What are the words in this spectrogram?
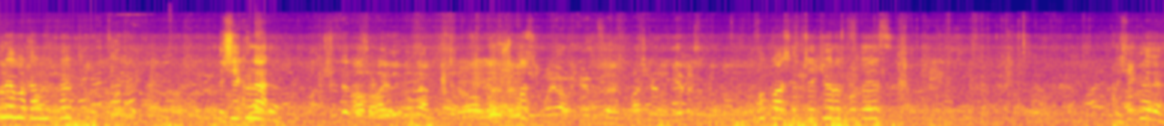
Buraya bakalım lütfen. Teşekkürler. Hayırlı günler. Görüşürüz. Başkanım yemek Ufuk Başkanım çekiyoruz buradayız. Teşekkür ederim.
